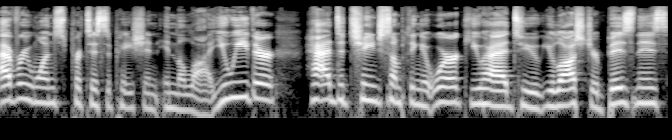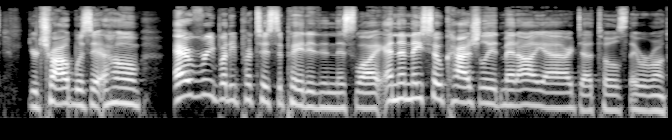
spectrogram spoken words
everyone's participation in the lie. You either had to change something at work, you had to, you lost your business, your child was at home. Everybody participated in this lie. And then they so casually admit, oh, yeah, our death tolls, they were wrong.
